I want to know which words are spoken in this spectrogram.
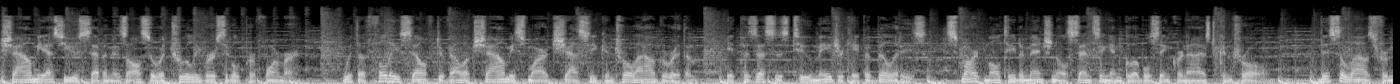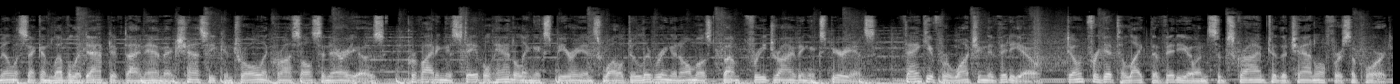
Xiaomi SU7 is also a truly versatile performer. With a fully self-developed Xiaomi Smart Chassis Control algorithm, it possesses two major capabilities, smart multidimensional sensing and global synchronized control. This allows for millisecond-level adaptive dynamic chassis control across all scenarios, providing a stable handling experience while delivering an almost bump-free driving experience. Thank you for watching the video, don't forget to like the video and subscribe to the channel for support.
